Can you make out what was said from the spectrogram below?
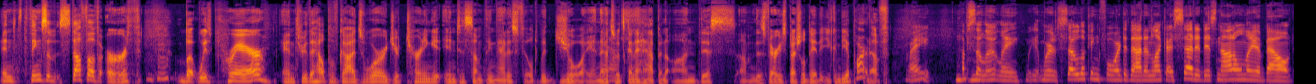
and things of stuff of earth. Mm-hmm. But with prayer and through the help of God's word, you're turning it into something that is filled with joy, and that's yes. what's going to happen on this um, this very special day that you can be a part of. Right. Mm-hmm. Absolutely. We, we're so looking forward to that. And like I said, it is not only about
